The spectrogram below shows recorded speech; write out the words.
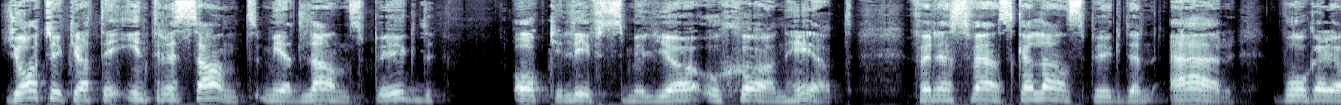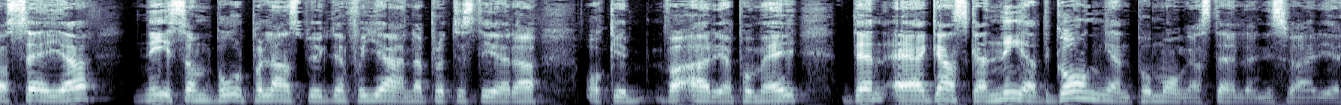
Jag tycker att det är intressant med landsbygd och livsmiljö och skönhet. För den svenska landsbygden är, vågar jag säga, ni som bor på landsbygden får gärna protestera och eh, vara arga på mig. Den är ganska nedgången på många ställen i Sverige,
